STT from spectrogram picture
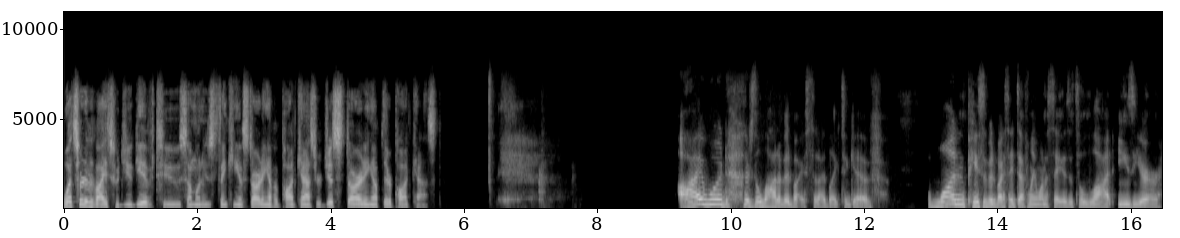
What sort of advice would you give to someone who's thinking of starting up a podcast or just starting up their podcast? I would, there's a lot of advice that I'd like to give. One piece of advice I definitely want to say is it's a lot easier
